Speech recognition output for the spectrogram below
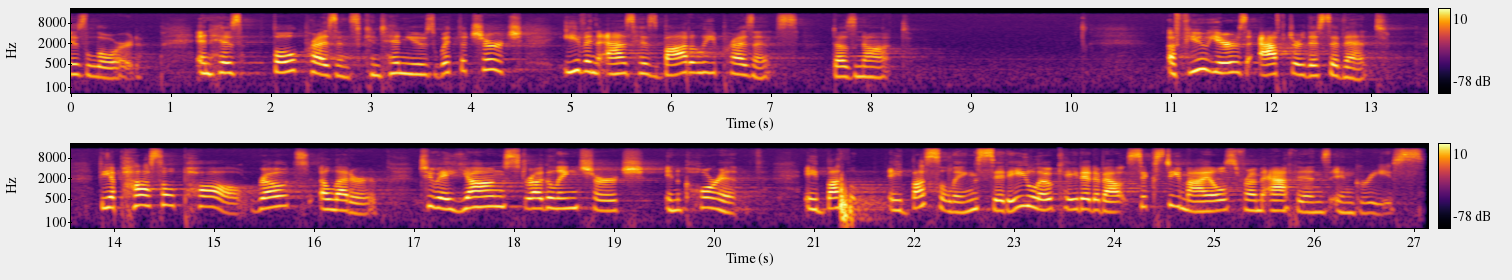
is Lord. And his full presence continues with the church, even as his bodily presence does not. A few years after this event, the Apostle Paul wrote a letter to a young, struggling church in Corinth, a, a bustling city located about 60 miles from Athens in Greece.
